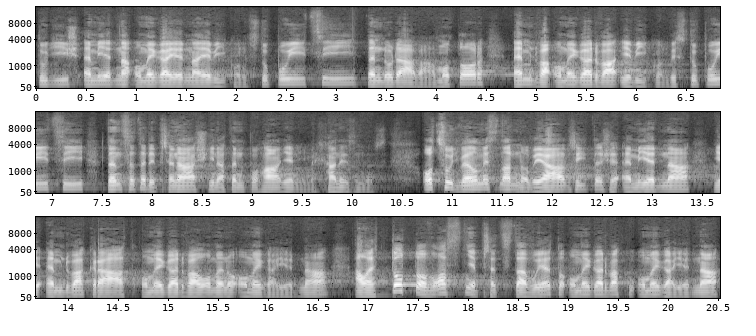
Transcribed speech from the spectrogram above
tudíž M1 omega 1 je výkon vstupující, ten dodává motor, M2 omega 2 je výkon vystupující, ten se tedy přenáší na ten poháněný mechanismus. Odsud velmi snadno vyjádříte, že M1 je M2 krát omega 2 lomeno omega 1, ale toto vlastně představuje to omega 2 ku omega 1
